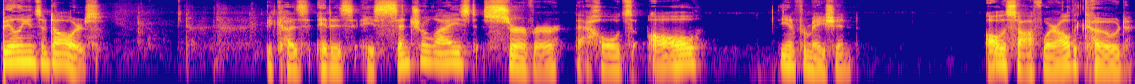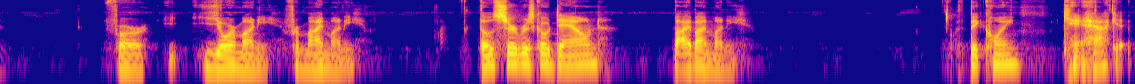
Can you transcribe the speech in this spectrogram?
Billions of dollars because it is a centralized server that holds all the information, all the software, all the code for your money, for my money. Those servers go down, bye bye money. With Bitcoin, you can't hack it.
